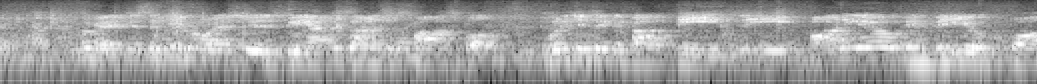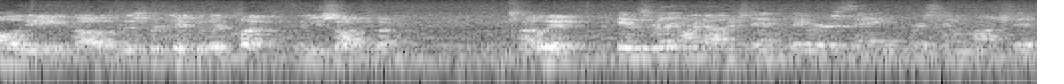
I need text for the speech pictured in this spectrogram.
Okay, just a few questions, being as honest as possible. What did you think about the, the audio and video quality of this particular clip that you saw today? Uh, Leah? It was really hard to understand what they were saying the first time we watched it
